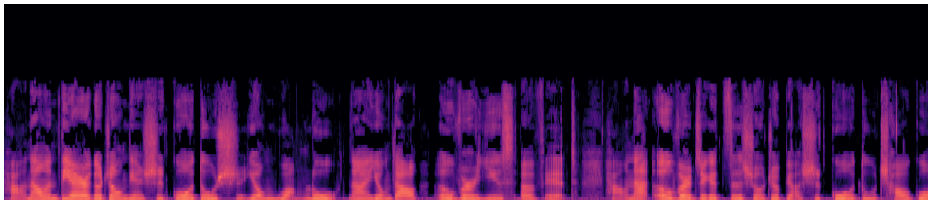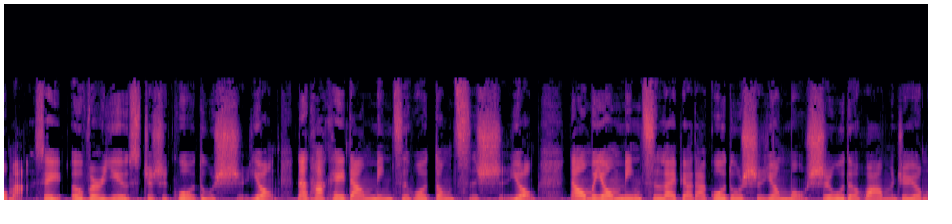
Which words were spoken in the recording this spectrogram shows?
好，那我们第二个重点是过度使用网络，那用到 overuse of it。好，那 over 这个字首就表示过度、超过嘛，所以 overuse 就是过度使用。那它可以当名词或动词使用。那我们用名词来表达过度使用某事物的话，我们就用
